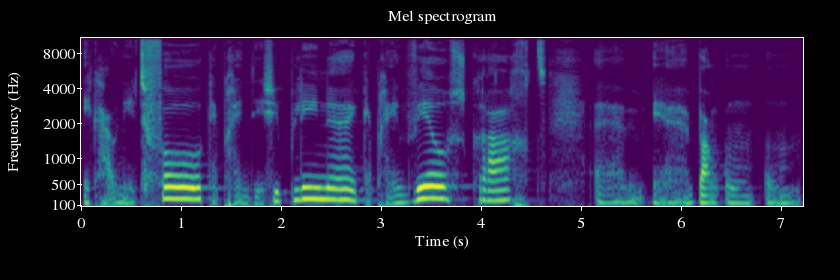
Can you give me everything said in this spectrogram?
Ik hou niet vol, ik heb geen discipline, ik heb geen wilskracht, um, eh, bang om, om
